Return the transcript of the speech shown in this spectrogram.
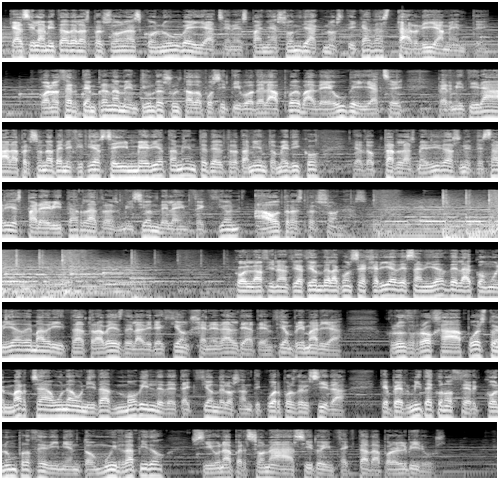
Casi la mitad de las personas con VIH en España son diagnosticadas tardíamente. Conocer tempranamente un resultado positivo de la prueba de VIH permitirá a la persona beneficiarse inmediatamente del tratamiento médico y adoptar las medidas necesarias para evitar la transmisión de la infección a otras personas. Con la financiación de la Consejería de Sanidad de la Comunidad de Madrid a través de la Dirección General de Atención Primaria, Cruz Roja ha puesto en marcha una unidad móvil de detección de los anticuerpos del SIDA que permite conocer con un procedimiento muy rápido si una persona ha sido infectada por el virus.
